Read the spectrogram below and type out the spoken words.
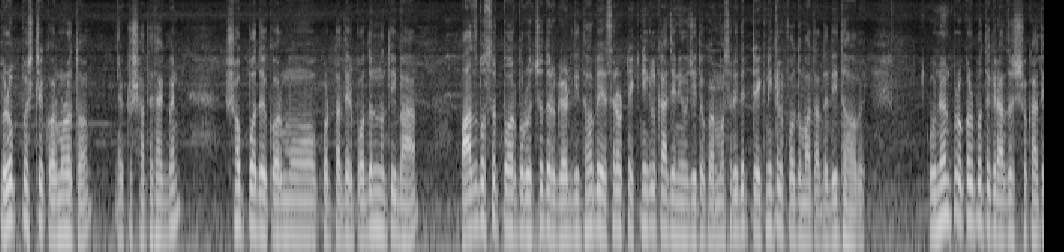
ব্লক পোস্টে কর্মরত একটু সাথে থাকবেন। সব পদে কর্মকর্তাদের পদোন্নতি বা পাঁচ বছর পর পর উচ্চতর গ্রেড দিতে হবে। এছাড়াও টেকনিক্যাল কাজে নিয়োজিত কর্মচারীদের টেকনিক্যাল পদমা তাদের দিতে হবে। উন্নয়ন প্রকল্প থেকে রাজস্ব খাতে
